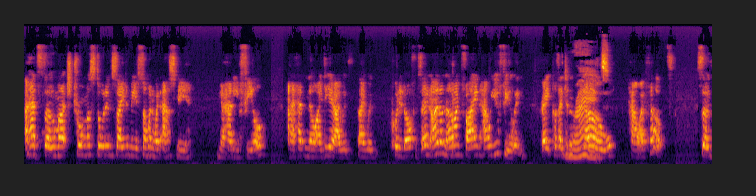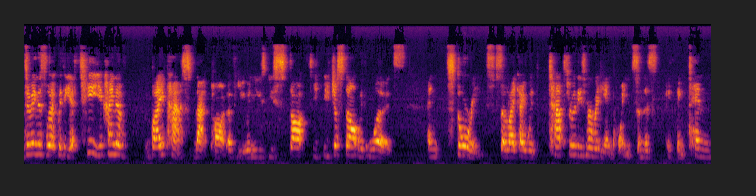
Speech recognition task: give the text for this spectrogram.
I had so much trauma stored inside of me. If someone would ask me, you know, how do you feel? I had no idea. I would I would put it off and say, I don't know, I'm fine. How are you feeling? Right? Because I didn't right. know how I felt. So doing this work with EFT, you kind of bypass that part of you and you you start you, you just start with words and stories. So like I would tap through these meridian points and there's I think ten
